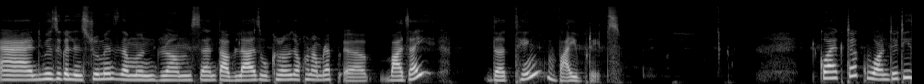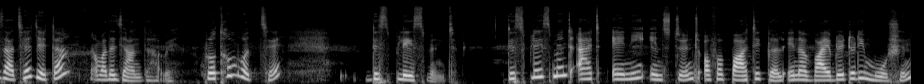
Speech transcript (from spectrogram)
and musical instruments যেমন ড্রামস অ্যান্ড তাবলাস ওখানে যখন আমরা বাজাই দ্য থিং ভাইব্রেটস কয়েকটা কোয়ান্টিটিস আছে যেটা আমাদের জানতে হবে। প্রথম হচ্ছে displacement Displacement at any instant of a particle in a vibratory motion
